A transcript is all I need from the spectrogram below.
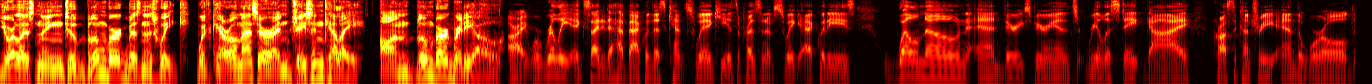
You're listening to Bloomberg Business Week with Carol Massar and Jason Kelly on Bloomberg Radio. All right, we're really excited to have back with us Kent Swig. He is the president of Swig Equities, well known and very experienced real estate guy across the country and the world.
